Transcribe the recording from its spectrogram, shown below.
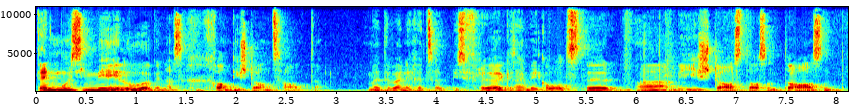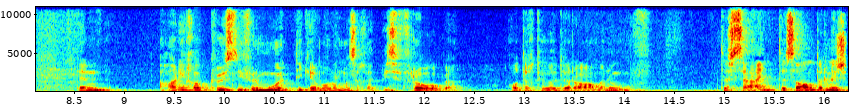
dann muss ich mehr schauen, als ich kann Distanz halten wenn ich jetzt etwas frage, wie geht es dir, ah, wie ist das, das und das, und dann habe ich auch gewisse Vermutungen, warum man sich etwas fragen. Oder ich tue den Rahmen auf. Das ist das eine. Das andere ist,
